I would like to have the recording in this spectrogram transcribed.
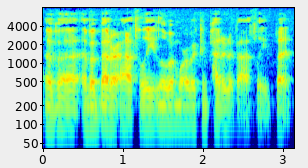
of a of a better athlete, a little bit more of a competitive athlete. But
